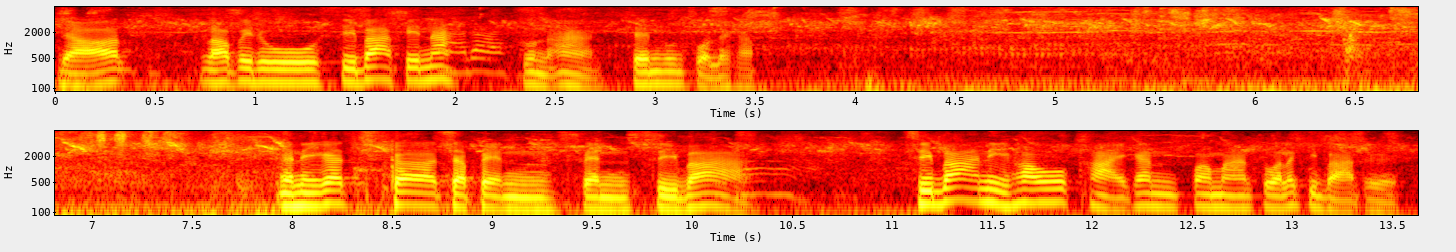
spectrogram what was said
เดี๋ยวเราไปดูซีบ้าฟินนะอ่าได้ค่ะคุณอ่านเชิญคุณฝนเลยครับ อันนี้ก็ก็จะเป็นเป็นซีบ้าซีบ้านี่เขาขายกันประมาณตัวละกี่บาทเอ่ยอ่า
